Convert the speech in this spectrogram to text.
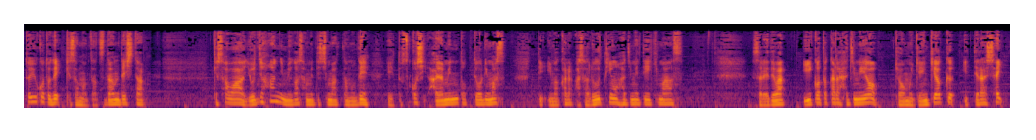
ということで、今朝の雑談でした。今朝は4時半に目が覚めてしまったので、えっ、ー、と、少し早めに撮っております。で、今から朝ルーティンを始めていきます。それでは、いいことから始めよう。今日も元気よくいってらっしゃい。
